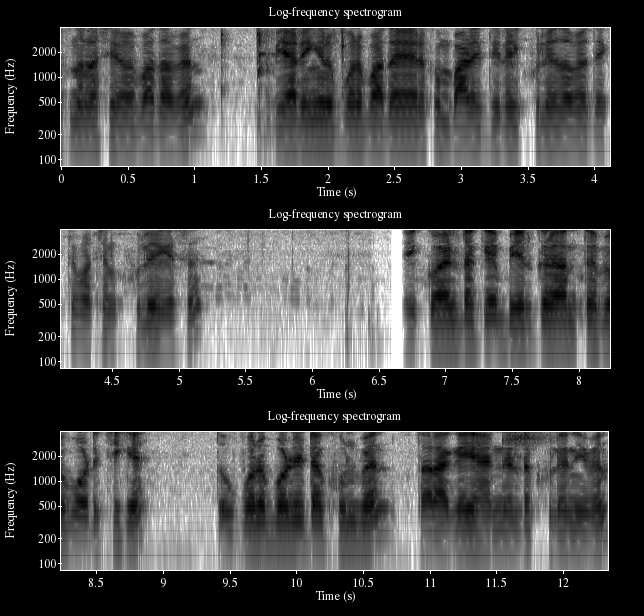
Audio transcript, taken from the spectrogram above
আপনারা সেভাবে বাঁধাবেন। বিয়ারিংয়ের উপরে বাঁধায়, এরকম বাড়ি দিলেই খুলে যাবে, দেখতে পাচ্ছেন খুলে গেছে। এই কয়েলটাকে বের করে আনতে হবে বডি থেকে। তো উপরে বডিটা খুলবেন, তার আগে এই হ্যান্ডেলটা খুলে নেবেন।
